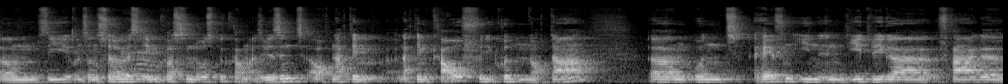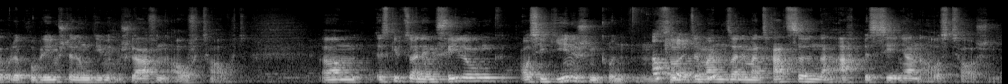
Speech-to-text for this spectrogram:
ähm, sie unseren Service eben kostenlos bekommen. Also wir sind auch nach dem, nach dem Kauf für die Kunden noch da ähm, und helfen ihnen in jedweder Frage oder Problemstellung, die mit dem Schlafen auftaucht. Ähm, es gibt so eine Empfehlung, aus hygienischen Gründen okay. sollte man seine Matratze nach acht bis zehn Jahren austauschen.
